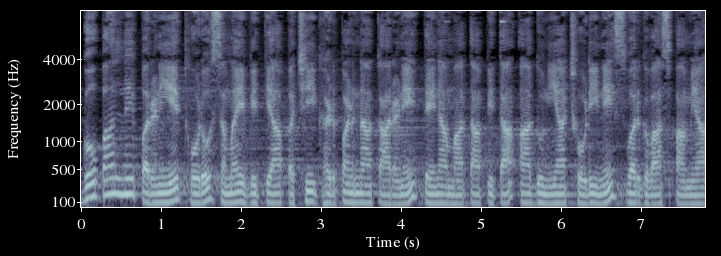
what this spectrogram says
ગોપાલને પરણીએ થોડો સમય વીત્યા પછી ઘડપણના કારણે તેના માતા પિતા આ દુનિયા છોડીને સ્વર્ગવાસ પામ્યા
